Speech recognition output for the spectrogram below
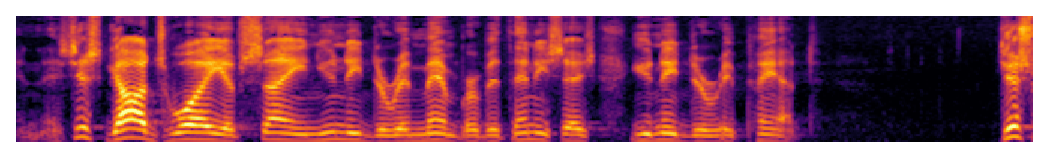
And it's just God's way of saying you need to remember, but then He says you need to repent. Just,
